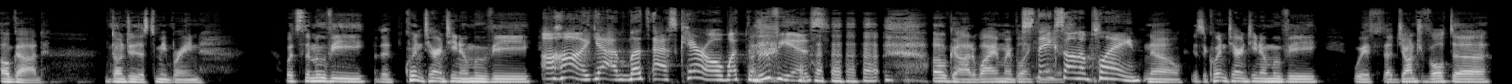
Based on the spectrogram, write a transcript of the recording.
oh God, don't do this to me, brain. What's the movie? The Quentin Tarantino movie. Uh huh. Yeah. Let's ask Carol what the movie is. oh God, why am I blanking? Snakes on, on a plane. No, it's a Quentin Tarantino movie with uh, John Travolta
